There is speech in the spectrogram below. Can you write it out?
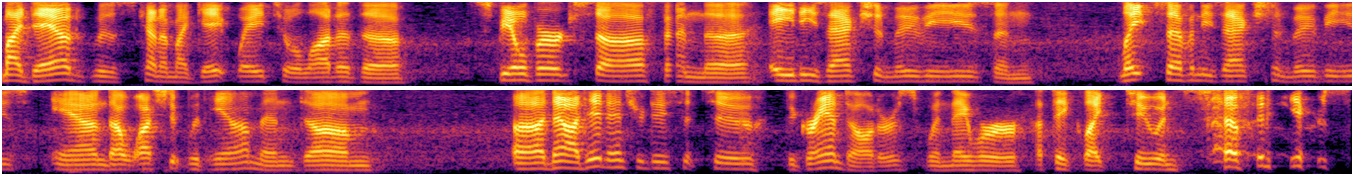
my dad was kind of my gateway to a lot of the spielberg stuff and the 80s action movies and late 70s action movies and i watched it with him and um, uh, now i did introduce it to the granddaughters when they were i think like two and seven years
